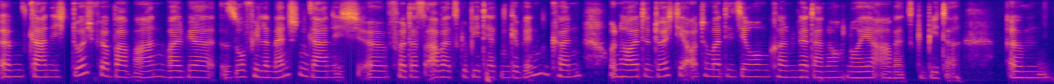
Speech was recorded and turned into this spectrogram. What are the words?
ähm, gar nicht durchführbar waren, weil wir so viele Menschen gar nicht äh, für das Arbeitsgebiet hätten gewinnen können. Und heute durch die Automatisierung können wir dann auch neue Arbeitsgebiete ähm,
